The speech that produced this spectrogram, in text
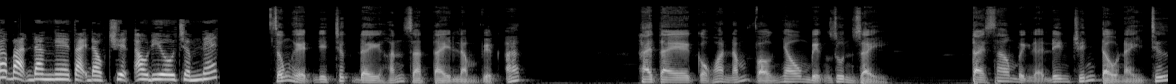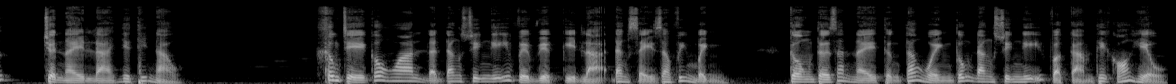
Các bạn đang nghe tại đọc chuyện audio.net Giống hệt như trước đây hắn ra tay làm việc ác. Hai tay của Hoa nắm vào nhau miệng run rẩy. Tại sao mình lại lên chuyến tàu này chứ? Chuyện này là như thế nào? Không chỉ có Hoa là đang suy nghĩ về việc kỳ lạ đang xảy ra với mình. Cùng thời gian này Thượng tá Huỳnh cũng đang suy nghĩ và cảm thấy khó hiểu.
